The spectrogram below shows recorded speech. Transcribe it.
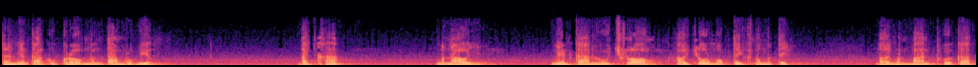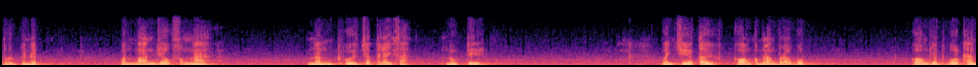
តែមានការគ្រប់គ្រងនិងតាមរបៀងដាច់ខាតមិនឲ្យមានការលួចឆ្លងហើយចូលមកផ្ទៃក្នុងប្រទេស ដោយមិនបានធ្វើការត្រួតពិនិត្យមិនបានយកសំណាក់និងធ្វើចិត្តលិស័កនោះទេបញ្ជាទៅកងកម្លាំងប្រអាវុធកងយុទ្ធពលខេម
